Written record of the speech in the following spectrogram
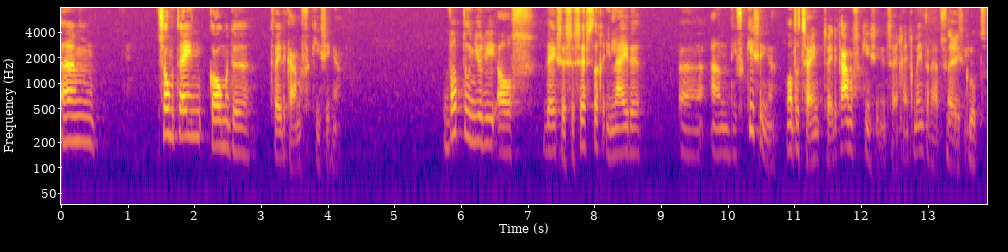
Um, zometeen komen de Tweede Kamerverkiezingen. Wat doen jullie als D66 in Leiden uh, aan die verkiezingen? Want het zijn Tweede Kamerverkiezingen, het zijn geen gemeenteraadsverkiezingen. Nee, klopt.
